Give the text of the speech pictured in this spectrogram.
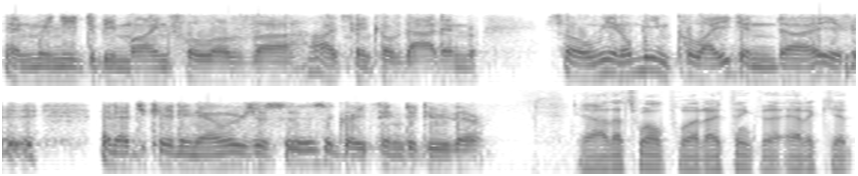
and we need to be mindful of, uh, I think, of that. And so, you know, being polite and uh, and educating others is, is a great thing to do there. Yeah, that's well put. I think the etiquette,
